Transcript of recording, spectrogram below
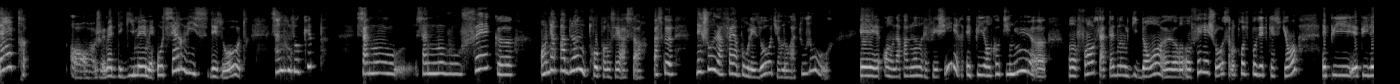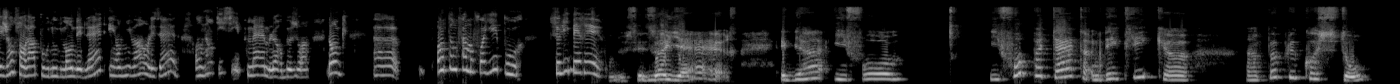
d'être, oh, je vais des guillemets, mais au service des autres, ça nous occupe ça nous, ça nous fait qu'on n'a pas besoin de trop penser à ça. Parce que des choses à faire pour les autres, il y en aura toujours. Et on n'a pas besoin de réfléchir. Et puis on continue, euh, on fonce la tête dans le on fait les choses sans se poser de questions. Et puis, et puis les gens sont là pour nous demander de et on y va, on les aide, on anticipe même leurs besoins. Donc, autant faire au foyer pour se libérer. De ces œillères, eh bien, il faut, il faut peut-être un déclic euh, un peu plus costaud,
